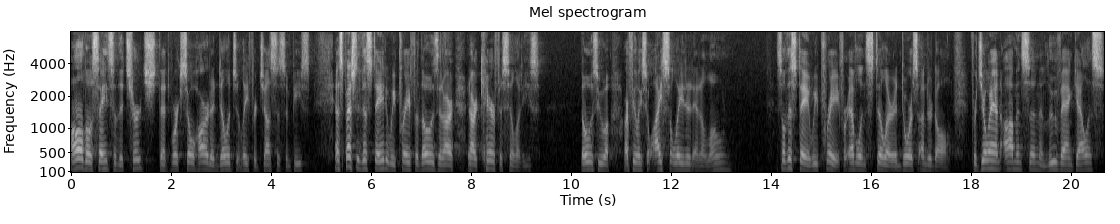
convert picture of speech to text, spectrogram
all those saints of the church that work so hard and diligently for justice and peace. Especially this day, do we pray for those in our, in our care facilities, those who are feeling so isolated and alone. So this day, we pray for Evelyn Stiller and Doris Underdahl, for Joanne Amundsen and Lou Van Gallis,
